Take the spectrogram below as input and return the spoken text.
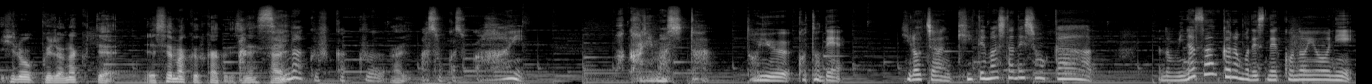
広くじゃなくて、えー狭く深くですね。あ狭く深く。はい。はい。あ、そっかそっか。はい。わかりました。ということで、ひろちゃん聞いてましたでしょうか？あの、皆さんからもですね、このように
